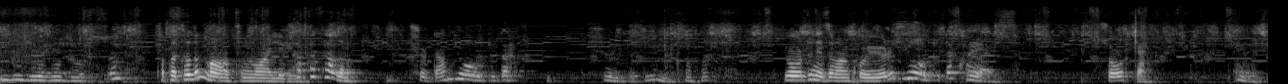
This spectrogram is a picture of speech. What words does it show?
Bu böyle dursun. Kapatalım mı altın muhallebini? Kapatalım. Şuradan. Yoğurdu da şurada değil mi? Yoğurdu ne zaman koyuyoruz? Yoğurdu da koyarız. Soğurken. Evet.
